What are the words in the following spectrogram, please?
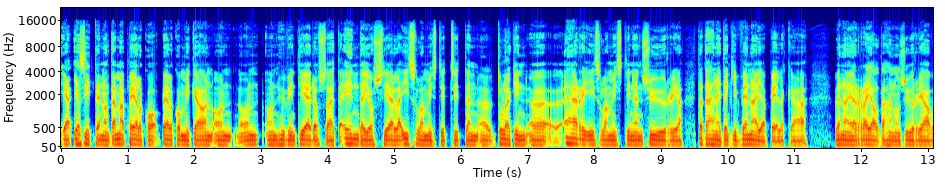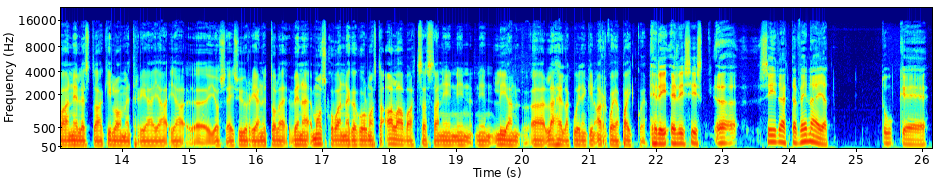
ja, ja sitten on tämä pelko, pelko mikä on, on, on, on hyvin tiedossa, että entä jos siellä islamistit sitten ö, tuleekin ääri-islamistinen Syyria. Tätähän etenkin Venäjä pelkää. Venäjän rajaltahan on Syyriaa vain 400 kilometriä ja, ja jos ei Syyria nyt ole Venä- Moskovan näkökulmasta alavatsassa, niin, niin, niin liian ö, lähellä kuitenkin arkoja paikkoja. Eli, eli siis ö, siitä, että Venäjä tukee –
